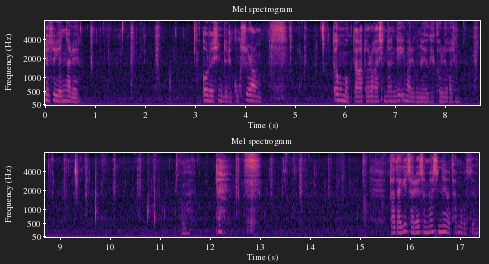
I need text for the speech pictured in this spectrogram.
그래서 옛날에 어르신들이 국수랑 떡 먹다가 돌아가신다는 게 이 말이구나. 여기 걸려가지고 어. 다닥이 잘해서 맛있네요. 다 먹었어요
